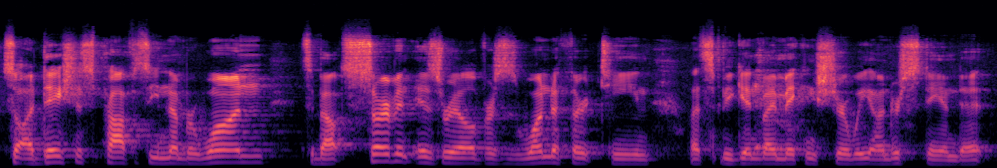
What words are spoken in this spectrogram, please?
So, audacious prophecy number one, it's about servant Israel, verses 1 to 13. Let's begin by making sure we understand it.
